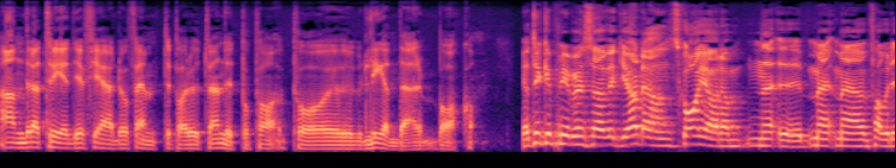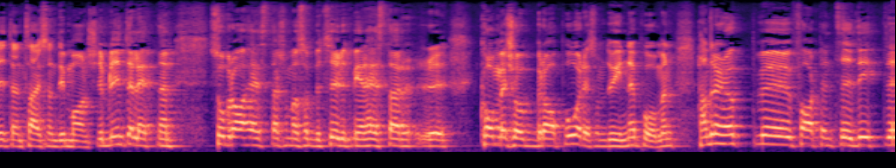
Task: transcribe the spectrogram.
andra, tredje, fjärde och femte par utvändigt på, på led där bakom. Jag tycker Preben Sövik gör det han ska göra med, med favoriten Tyson Dimanche. Det blir inte lätt när så bra hästar som har så betydligt mer hästar eh, kommer så bra på det som du är inne på. Men han drar upp eh, farten tidigt, eh,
